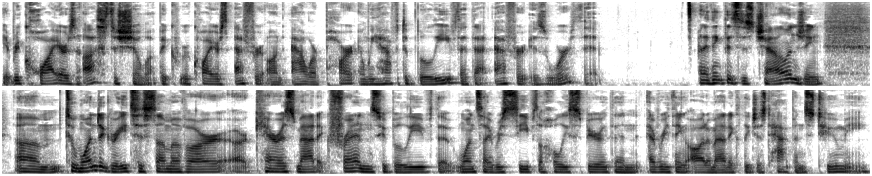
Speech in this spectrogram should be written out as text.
it requires us to show up it requires effort on our part and we have to believe that that effort is worth it and I think this is challenging um, to one degree to some of our, our charismatic friends who believe that once I receive the Holy Spirit, then everything automatically just happens to me.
